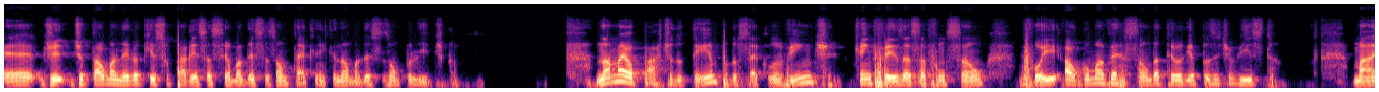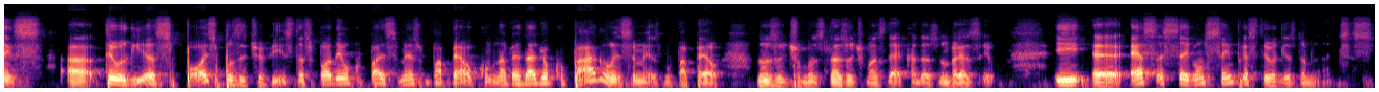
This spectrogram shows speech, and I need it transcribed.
é, de, de tal maneira que isso pareça ser uma decisão técnica e não uma decisão política. Na maior parte do tempo do século XX, quem fez essa função foi alguma versão da teoria positivista. Mas uh, teorias pós-positivistas podem ocupar esse mesmo papel, como na verdade ocuparam esse mesmo papel nos últimos, nas últimas décadas no Brasil. E uh, essas serão sempre as teorias dominantes,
